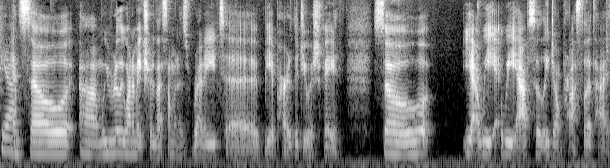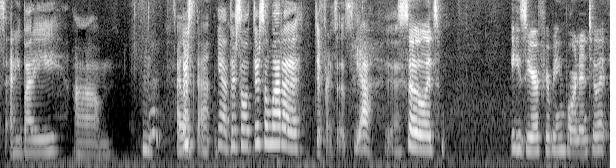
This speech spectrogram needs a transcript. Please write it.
Yeah. And so um, we really want to make sure that someone is ready to be a part of the Jewish faith. So yeah, we we absolutely don't proselytize anybody. Um, I like that. yeah, there's a there's a lot of differences. Yeah. So it's easier if you're being born into it.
